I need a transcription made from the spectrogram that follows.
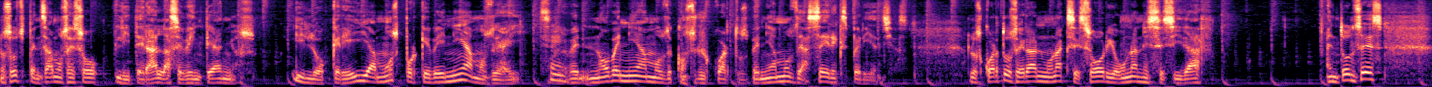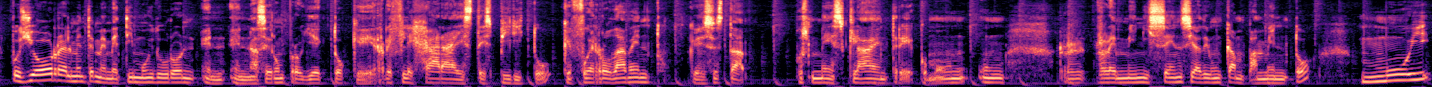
nosotros pensamos eso literal hace 20 años y lo creíamos porque veníamos de ahí. no veníamos de construir cuartos, veníamos de hacer experiencias. Los cuartos eran un accesorio, una necesidad. Entonces, pues yo realmente me metí muy duro en, hacer un proyecto que reflejara este espíritu, que fue Rodavento, que es esta pues mezcla entre como un reminiscencia de un campamento muy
